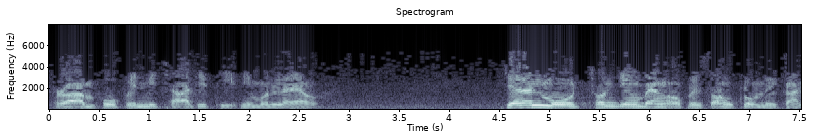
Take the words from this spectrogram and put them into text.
พรามผู้เป็นมิจฉาทิฏฐินิมนต์แล้วฉะนั้นหมู่ชนยังแบ่งออกเป็นสองกลุ่มด้วยกัน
